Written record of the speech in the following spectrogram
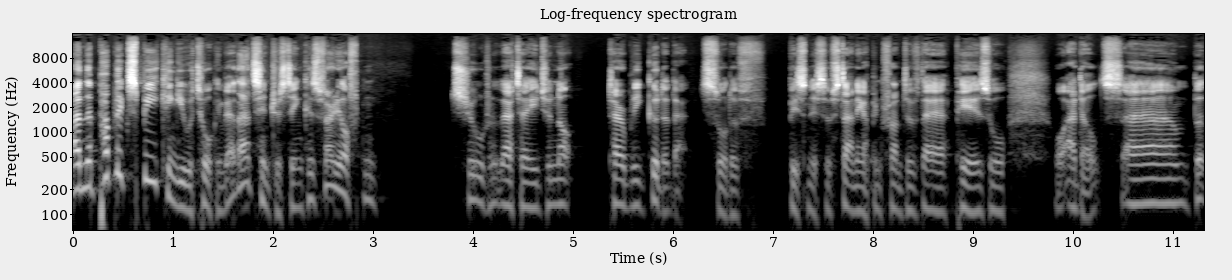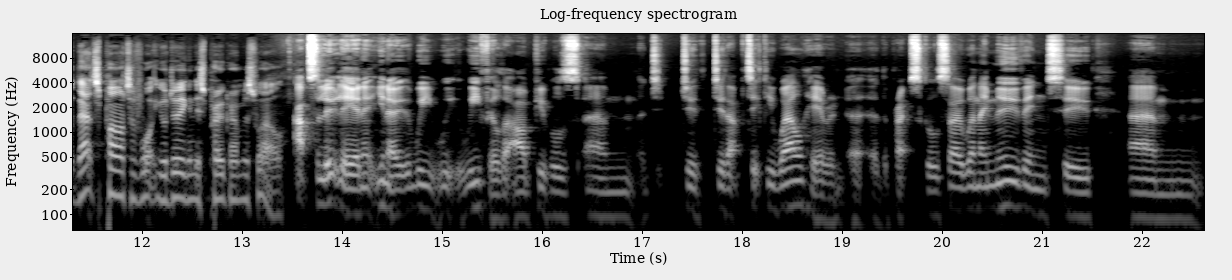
And the public speaking you were talking about, that's interesting because very often children at that age are not terribly good at that sort of business of standing up in front of their peers or or adults. Um, but that's part of what you're doing in this program as well. Absolutely, and it, you know we, we, we feel that our pupils um, do do that particularly well here in, uh, at the prep school. So when they move into um,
